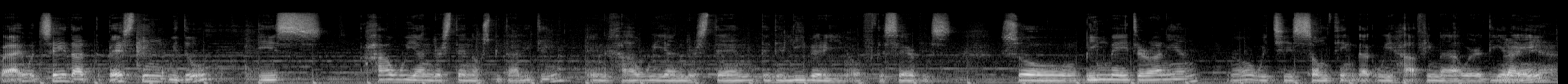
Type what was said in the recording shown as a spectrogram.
Well, I would say that the best thing we do is how we understand hospitality and how we understand the delivery of the service. So, being Mediterranean, no, which is something that we have in our DNA, Right, yeah.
